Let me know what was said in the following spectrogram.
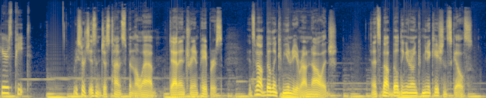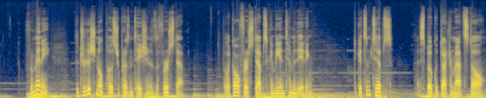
Here's Pete. Research isn't just time spent in the lab, data entry, and papers. It's about building community around knowledge, and it's about building your own communication skills. For many, the traditional poster presentation is the first step but like all first steps, it can be intimidating. To get some tips, I spoke with Dr. Matt Stull.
